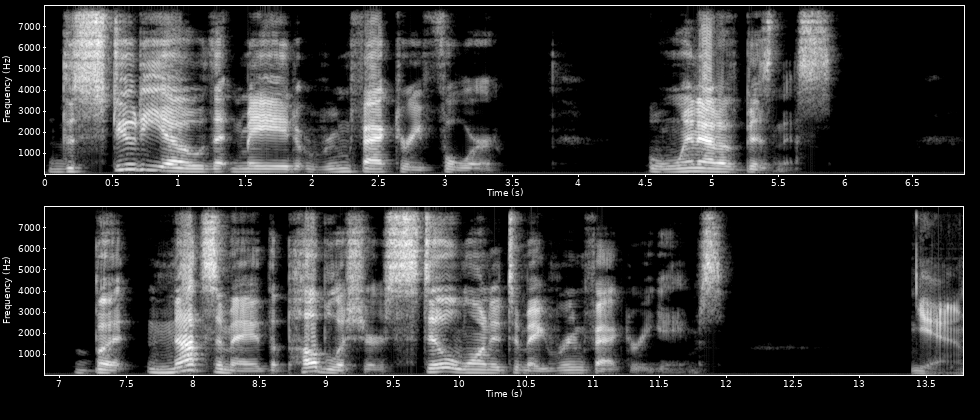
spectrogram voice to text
the studio that made Rune Factory 4 went out of business. But Natsume, the publisher, still wanted to make Rune Factory games. Yeah.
